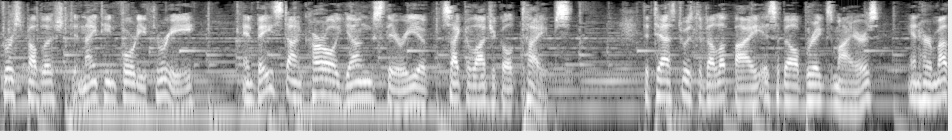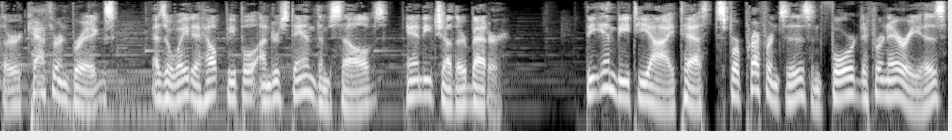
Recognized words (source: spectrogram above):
first published in 1943 and based on Carl Jung's theory of psychological types. The test was developed by Isabel Briggs Myers and her mother, Katharine Briggs, as a way to help people understand themselves and each other better. The MBTI tests for preferences in four different areas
